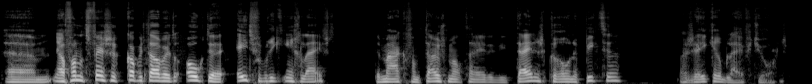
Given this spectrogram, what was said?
Ehm, nou, van het verse kapitaal werd ook de eetfabriek ingelijfd. De maken van thuismaaltijden die tijdens corona piekten, maar zeker een blijvertje hoort.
